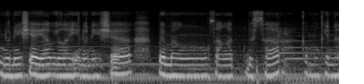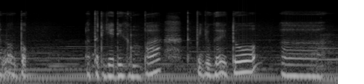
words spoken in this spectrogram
Indonesia ya wilayah Indonesia memang sangat besar kemungkinan untuk terjadi gempa. Tapi juga itu uh,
